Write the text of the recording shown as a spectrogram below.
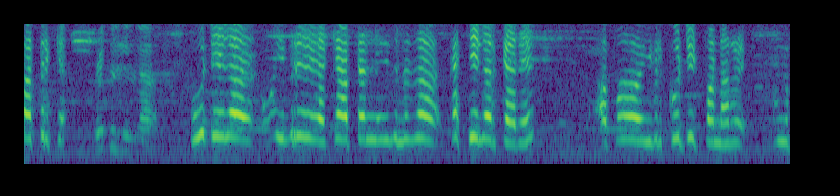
பார்த்துருக்கேன். ஊட்டியில் இவர் கேப்டன் இதில் தான் கட்சியில் இருக்காரு. அப்போ இவர் கூட்டிகிட்டு போனார். அவங்க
